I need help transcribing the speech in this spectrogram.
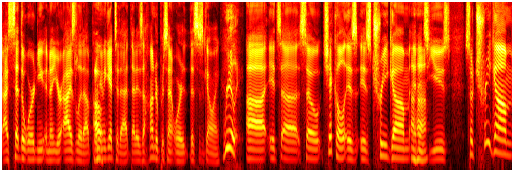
I said the word, you, and your eyes lit up. We're Oh. going to get to that. That is 100 percent where this is going. Really? Uh, it's uh, so chicle is is tree gum, and Uh-huh. it's used. So tree gum,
